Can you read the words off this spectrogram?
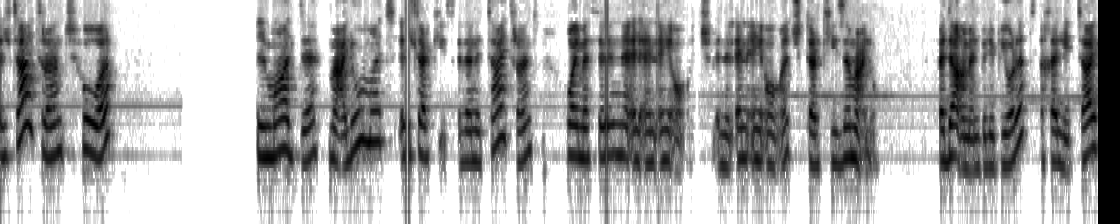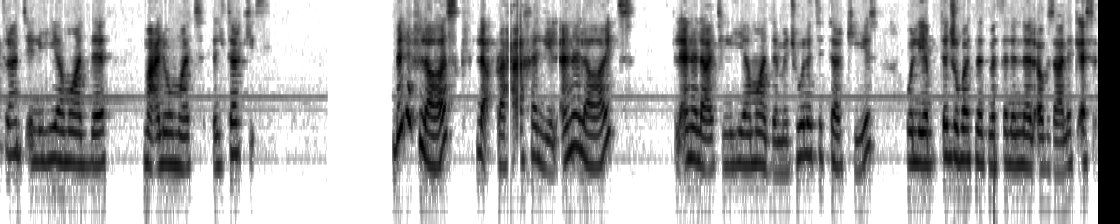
ال titrant هو المادة معلومة التركيز. إذا ال titrant هو يمثل لنا ال NaOH لأن ال NaOH تركيزه معلوم. فدائما بال burette أخلي ال titrant اللي هي مادة معلومة التركيز. بال flask لا راح أخلي ال analyte ال analyte اللي هي مادة مجهولة التركيز واللي بتجربتنا تمثل لنا ال oxalic acid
